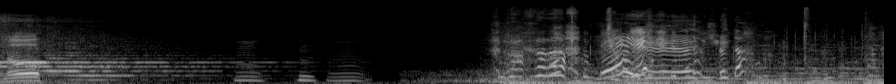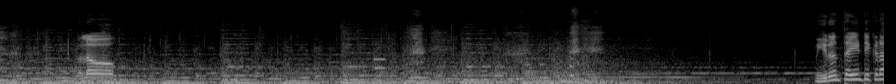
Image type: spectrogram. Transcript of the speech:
హలో. హలో. మీరంతా ఏంటి ఇక్కడ?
